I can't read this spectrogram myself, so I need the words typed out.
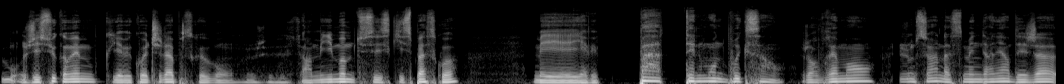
Bon, j'ai su quand même qu'il y avait Coachella parce que, bon, c'est un minimum, tu sais ce qui se passe, quoi. Mais il y avait pas tellement de bruit que ça. Hein. Genre vraiment, je me souviens, la semaine dernière déjà,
